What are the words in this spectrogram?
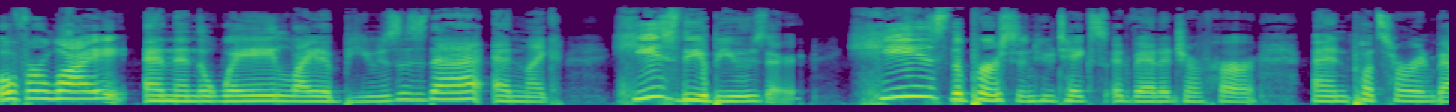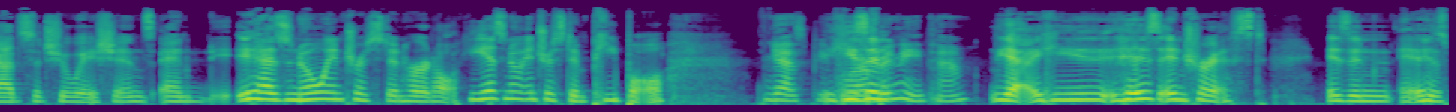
over light and then the way light abuses that and like he's the abuser. He's the person who takes advantage of her and puts her in bad situations and it has no interest in her at all. He has no interest in people Yes, people He's are an- beneath him. yeah he his interest is in his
